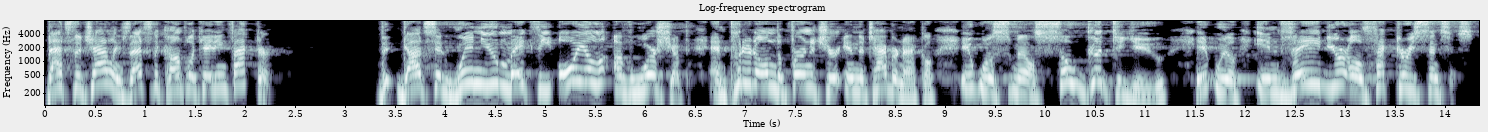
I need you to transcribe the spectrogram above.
That's the challenge. That's the complicating factor. God said, when you make the oil of worship and put it on the furniture in the tabernacle, it will smell so good to you, it will invade your olfactory senses.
